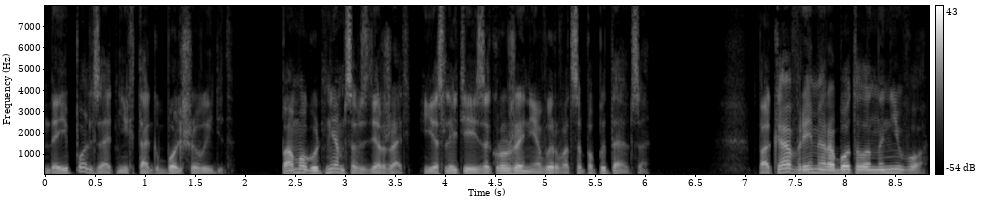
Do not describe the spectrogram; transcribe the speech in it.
Да и польза от них так больше выйдет. Помогут немцев сдержать, если те из окружения вырваться попытаются. Пока время работало на него,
